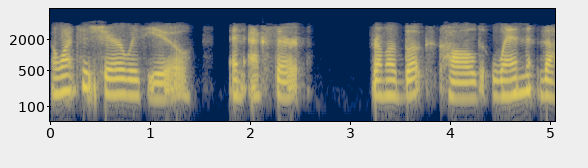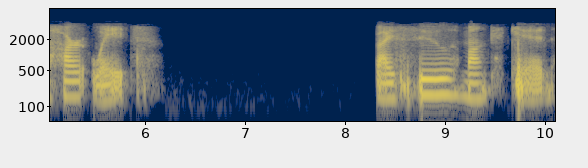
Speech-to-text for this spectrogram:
I want to share with you an excerpt from a book called When the Heart Waits by Sue Monk Kidd.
